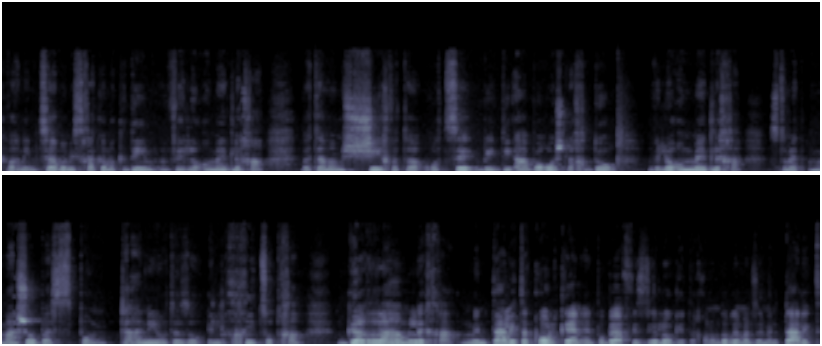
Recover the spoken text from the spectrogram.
כבר נמצא במשחק המקדים ולא עומד לך, ואתה ממשיך ואתה רוצה בידיעה בראש לחדור ולא עומד לך. זאת אומרת, משהו בספונטניות הזו הלחיץ אותך, גרם לך, מנטלית הכל, כן? אין פה בעיה פיזיולוגית, אנחנו לא מדברים על זה, מנטלית.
